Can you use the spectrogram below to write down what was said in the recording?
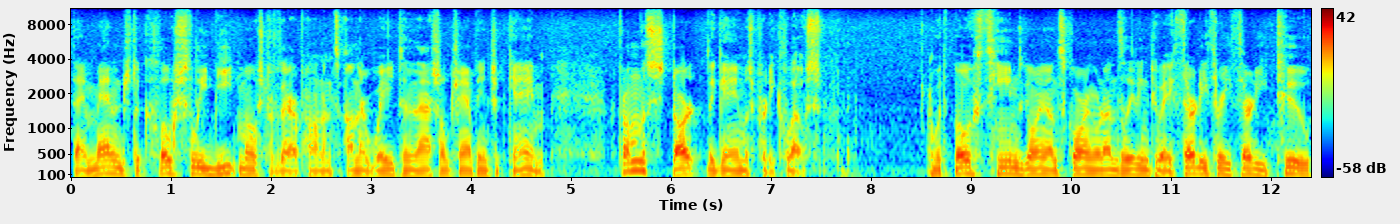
they managed to closely beat most of their opponents on their way to the national championship game. From the start, the game was pretty close, with both teams going on scoring runs leading to a 33 32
